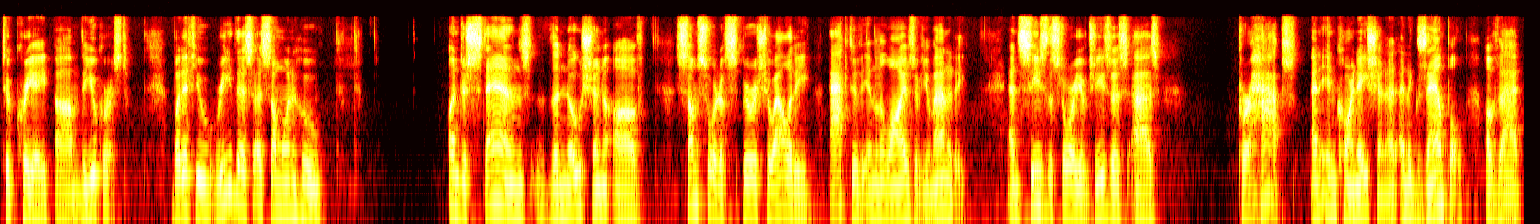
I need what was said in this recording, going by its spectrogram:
to create um, the Eucharist. But if you read this as someone who understands the notion of some sort of spirituality active in the lives of humanity and sees the story of Jesus as perhaps an incarnation, an example of that,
